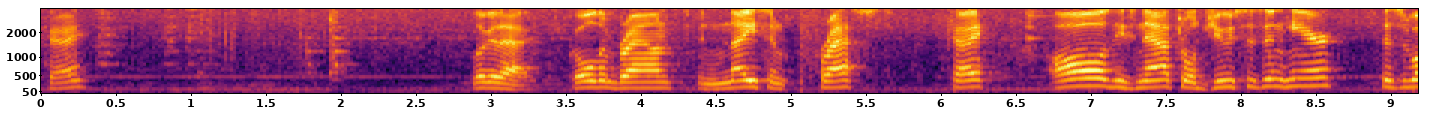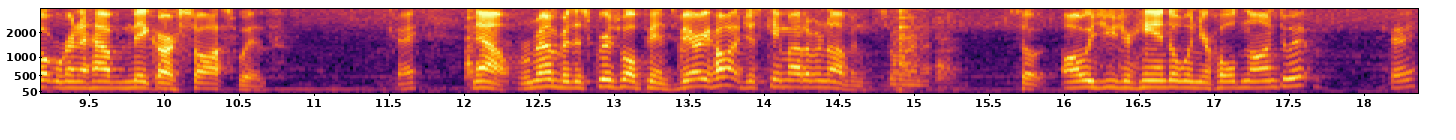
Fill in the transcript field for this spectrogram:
Okay. Look at that. Golden brown. It's been nice and pressed. Okay. All these natural juices in here. This is what we're to have make our sauce with. Okay. Now, remember this Griswold pin's very hot. Just came out of an oven. So we're to so always use your handle when you're holding on to it. Okay.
